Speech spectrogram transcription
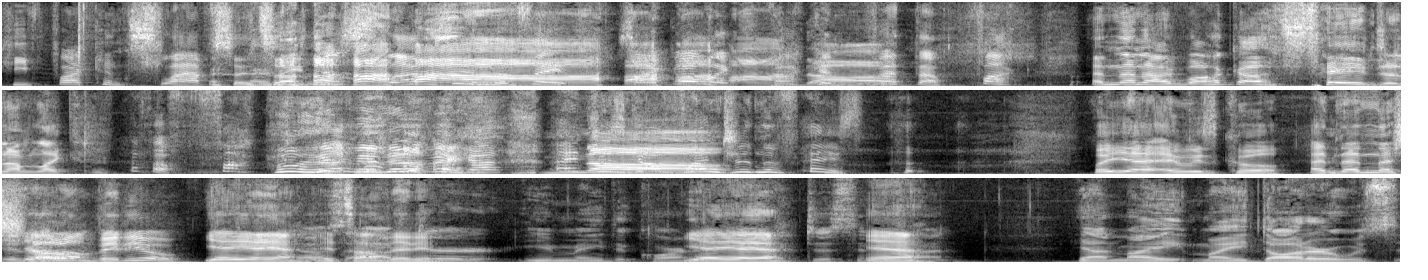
he fucking slaps it. So he just slaps it in the face. So I go like, fucking, what the fuck? And then I walk on stage, and I'm like, what the fuck? Who hit me in the face? I just got punched in the face. But yeah, it was cool. And then the Is show. that on video? Yeah, yeah, yeah. That was It's on video. after You made the corner. Yeah, yeah, yeah. like, just in Yeah. front. Yeah, and my my daughter was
